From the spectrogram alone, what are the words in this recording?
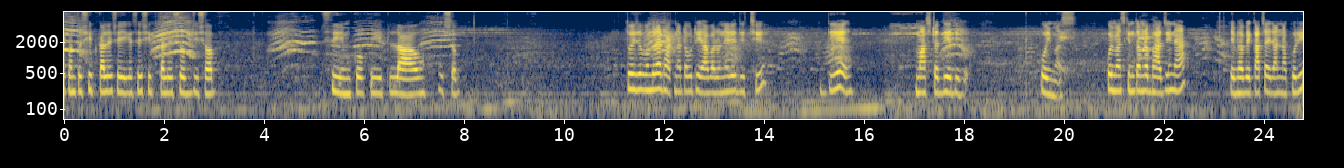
এখন তো শীতকালে সেই গেছে, শীতকালের সবজি সব, সিম কপি লাউ, এসব তো এই যে বন্ধুরা, ঢাকনাটা উঠে আবারও নেড়ে দিচ্ছি। দিয়ে মাছটা দিয়ে দিব। কই মাছ? কই মাছ কিন্তু আমরা ভাজি না। এভাবে কাঁচাই রান্না করি,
